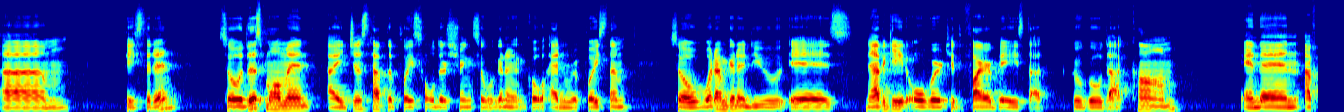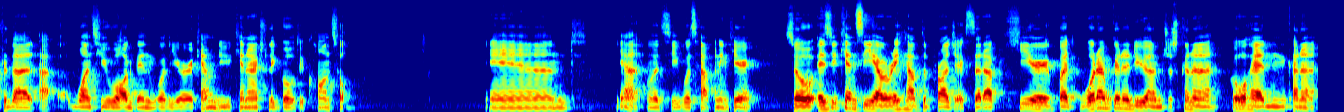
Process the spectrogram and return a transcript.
Um, paste it in. So at this moment, I just have the placeholder string, so we're gonna go ahead and replace them. So what I'm going to do is navigate over to the firebase.google.com and then after that, uh, once you logged in with your account, you can actually go to console. And yeah, let's see what's happening here. So as you can see, I already have the project set up here, but what I'm going to do, I'm just going to go ahead and kind of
